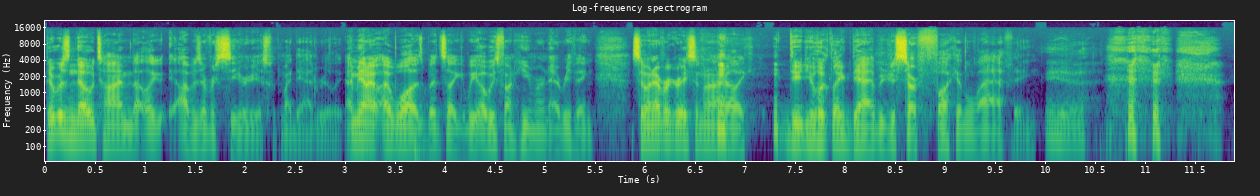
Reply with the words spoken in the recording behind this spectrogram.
There was no time that like I was ever serious with my dad, really. I mean, I, I was, but it's like we always found humor in everything. So whenever Grayson and I are like, dude, you look like dad, we just start fucking laughing. Yeah.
